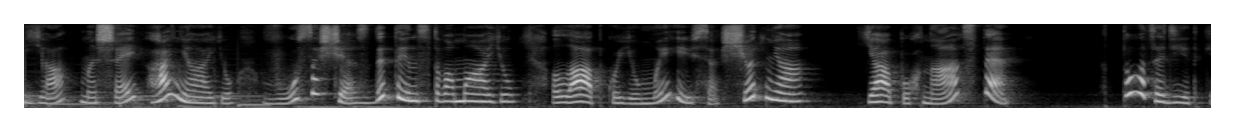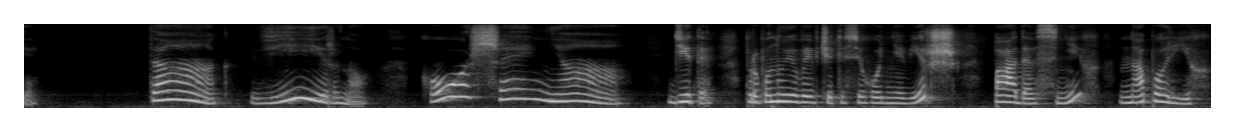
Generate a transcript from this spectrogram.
я мишей ганяю, вуса ще з дитинства маю, лапкою миюся щодня. Я пухнасте? Хто це, дітки? Так, вірно, кошеня. Діти, пропоную вивчити сьогодні вірш Падав сніг на поріг.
